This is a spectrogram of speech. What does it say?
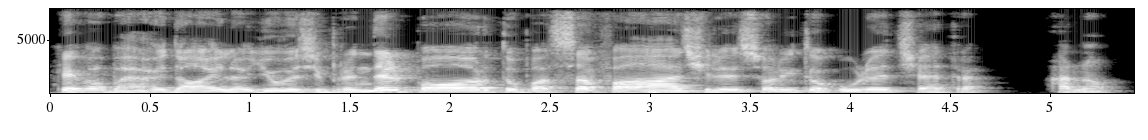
che vabbè dai la Juve si prende il porto, passa facile, il solito culo eccetera. Ah no.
